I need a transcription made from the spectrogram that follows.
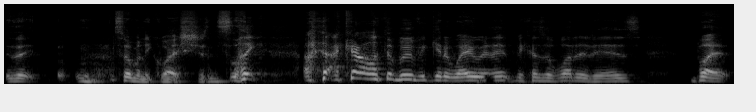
That, so many questions. Like, I, I kind of let the movie get away with it because of what it is, but.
